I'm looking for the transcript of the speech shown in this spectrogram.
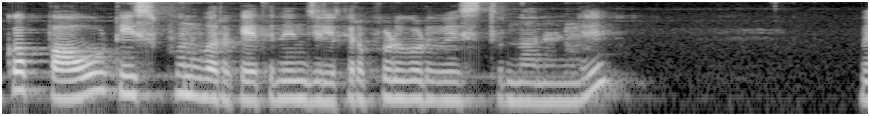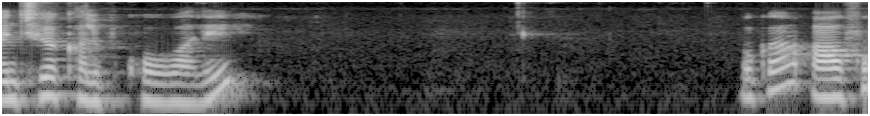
ఒక పావు టీ స్పూన్ వరకు అయితే నేను జీలకర్ర పొడి కూడా వేస్తున్నానండి. మంచిగా కలుపుకోవాలి. ఒక హాఫ్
